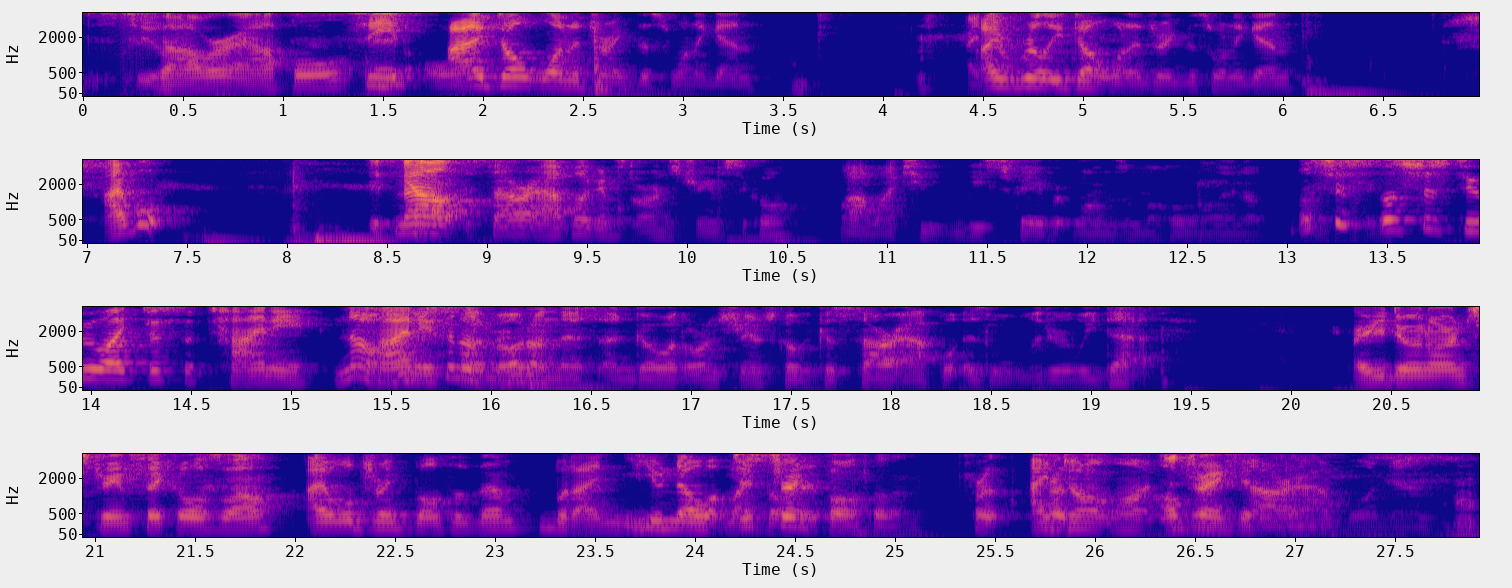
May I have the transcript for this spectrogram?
Sour apple. See, and or- I don't want to drink this one again. I really don't want to drink this one again. I will. It's Now- sour, sour apple against orange dreamsicle. Wow, my two least favorite ones in the whole lineup. Let's just let's just do like just a tiny no. I'm just gonna sliver. vote on this and go with orange dreamsicle because sour apple is literally death. Are you doing orange dreamsicle as well? I will drink both of them, but I you know what my just drink is. both of them. For, I don't want to I'll drink, drink sour apple again.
